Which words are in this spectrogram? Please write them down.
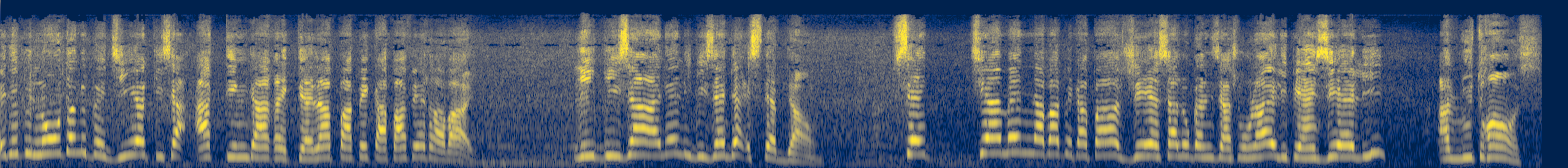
Et depuis longtemps, nous pouvons dire que c'est acting directeur là, pas capable de faire travail. Les bizarres les bizarres de step down. C'est, un n'a pas capable de gérer ça, l'organisation là, il peut un ZLI à l'outrance.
